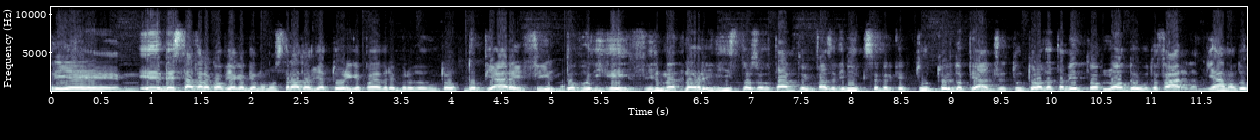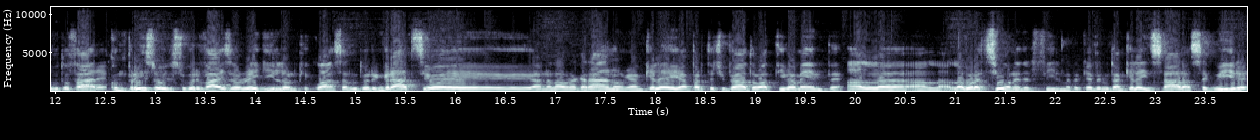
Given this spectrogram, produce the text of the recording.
e, ed è stata la copia che abbiamo mostrato agli attori che poi avrebbero dovuto doppiare il film. Dopodiché il film l'ho rivisto soltanto in fase di mix perché tutto il doppiaggio e tutto l'adattamento l'ho dovuto fare, l'abbiamo dovuto fare, compreso il supervisor Ray Gillon che qua saluto e ringrazio e Anna Laura Carano che anche lei ha partecipato attivamente al, al lavorazione del film, perché è venuta anche lei in sala a seguire,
